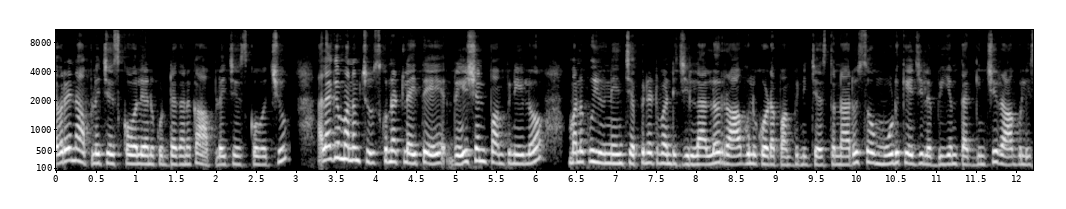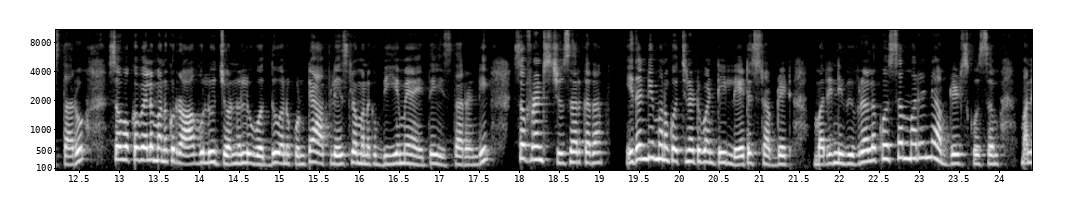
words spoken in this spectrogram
ఎవరైనా అప్లై చేసుకోవాలి అనుకుంటే కనుక అప్లై చేసుకోవచ్చు. అలాగే మనం చూసుకున్నట్లయితే రేషన్ పంపిణీలో మనకు నేను చెప్పినటువంటి జిల్లాల్లో రాగులు కూడా పంపిణీ చేస్తున్నారు. సో మూడు కేజీల బియ్యం తగ్గించి రాగులు ఇస్తారు. సో ఒకవేళ మనకు రాగులు జొన్నలు వద్దు అనుకుంటే ఆ ప్లేస్లో మనకు బియ్యమే అయితే ఇస్తారండి. సో ఫ్రెండ్స్ చూసారు కదా ఇదండి మనకు వచ్చినటువంటి లేటెస్ట్ అప్డేట్. మరిన్ని వివరాల కోసం మరిన్ని అప్డేట్స్ కోసం మన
